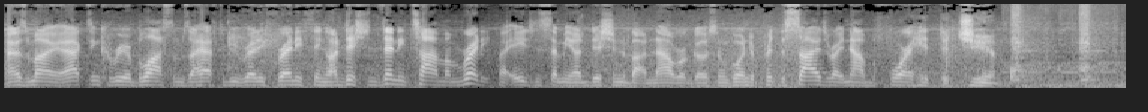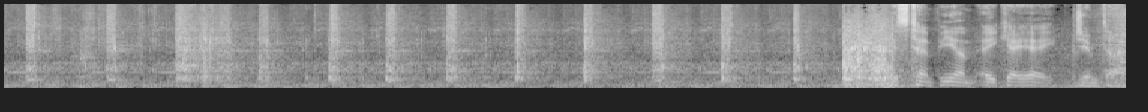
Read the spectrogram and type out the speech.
As my acting career blossoms, I have to be ready for anything. Auditions anytime I'm ready. My agent sent me an audition about an hour ago, so I'm going to print the sides right now before I hit the gym. It's 10 p.m., aka gym time.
